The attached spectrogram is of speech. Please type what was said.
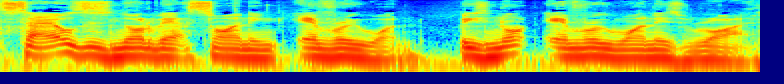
sales is not about signing everyone, because not everyone is right.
